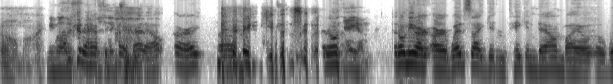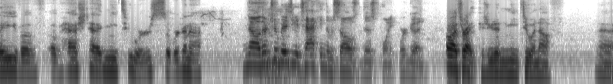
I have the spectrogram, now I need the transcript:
Oh my. Meanwhile, I'm gonna have to there's cut like- that out. All right. Um, yes. I. Damn. I don't need our, our website getting taken down by a, a wave of, of hashtag Me Tours. So we're gonna. No, they're too busy attacking themselves at this point. We're good. Oh, that's right, because you didn't Me Too enough. Yeah,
